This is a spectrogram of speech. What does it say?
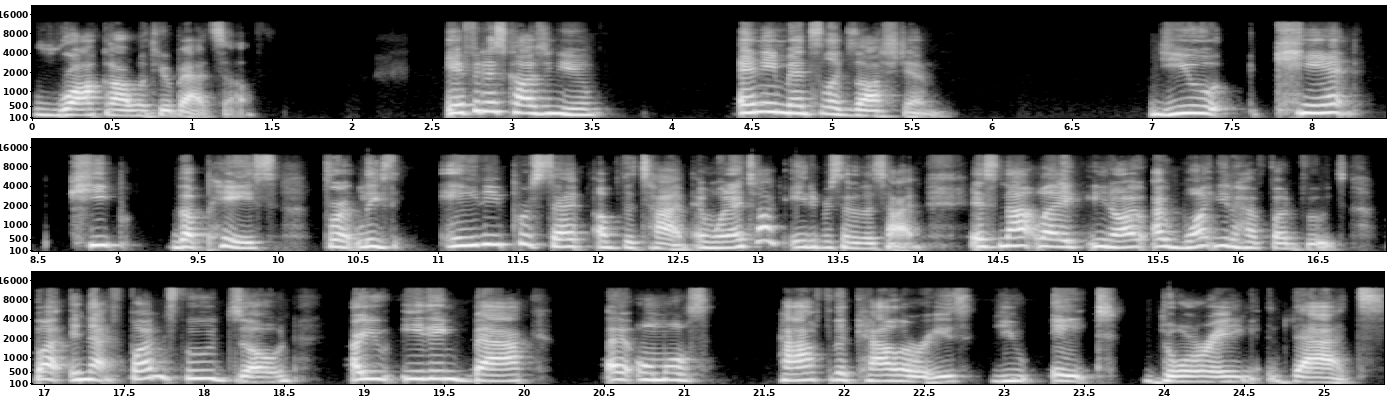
rock on with your bad self. If it is causing you any mental exhaustion, you can't keep the pace for at least 80% of the time. And when I talk 80% of the time, it's not like, you know, I, I, want you to have fun foods, but in that fun food zone, are you eating back at almost half the calories you ate during that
